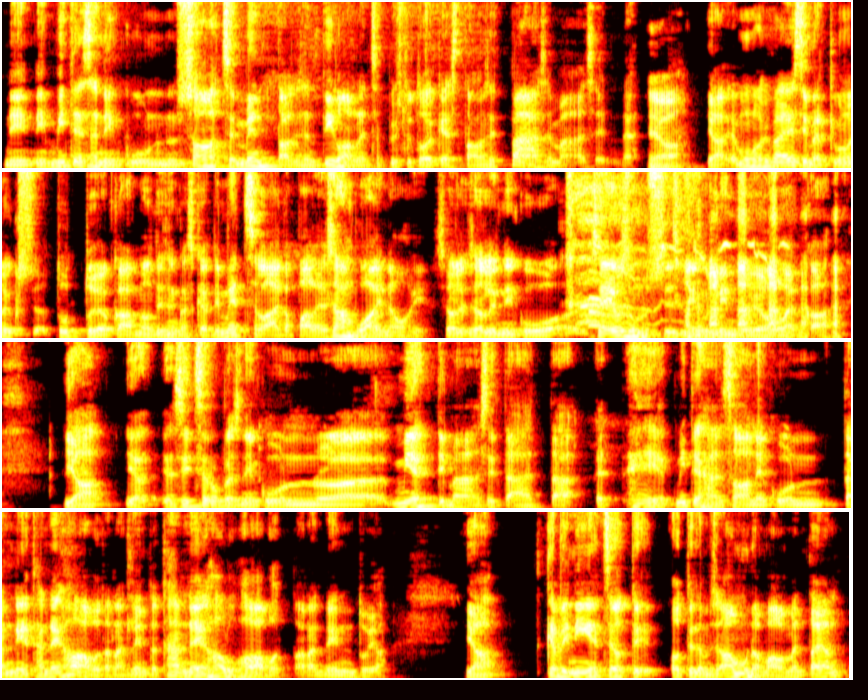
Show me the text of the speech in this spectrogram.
niin, niin miten sä niin kuin saat sen mentaalisen tilan, että sä pystyt oikeastaan sit pääsemään sinne. Joo. Ja, ja mulla on hyvä esimerkki, mulla on yksi tuttu, joka me oltiin sen kanssa käytiin metsällä aika paljon, ja se ampui aina ohi. Se, oli, se, oli niin kuin, se ei osunut siis niin lintuihin ollenkaan. Ja, ja, ja sitten se rupesi niin kuin, äh, miettimään sitä, että et, hei, että miten hän saa niin kuin, tämän niin, että hän ei haavoita näitä lintuja, että hän ei halua haavoittaa näitä lintuja. Ja kävi niin, että se otti, otti tämmöisen ammunavalmentajan,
